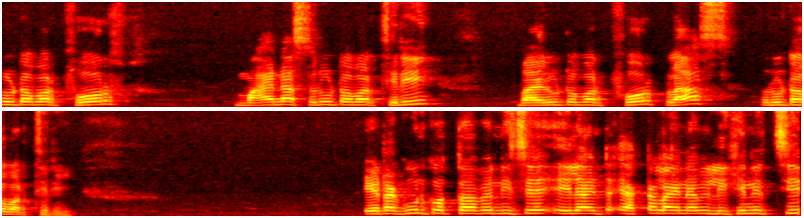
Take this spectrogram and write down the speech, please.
root over four minus root over three by root over four plus root over three এটা গুণ করতে হবে নিচে, এই লাইনটা, একটা লাইন আমি লিখে নিচ্ছি।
